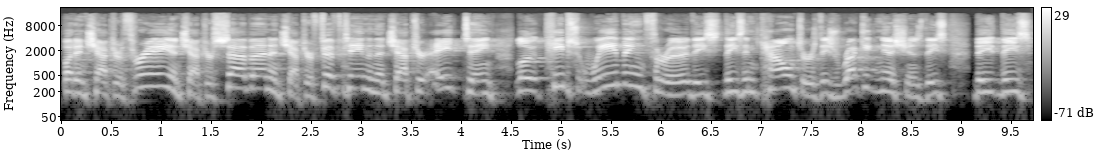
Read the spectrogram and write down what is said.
But in chapter 3 and chapter 7 and chapter 15 and then chapter 18, Luke keeps weaving through these, these encounters, these recognitions, these, these,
